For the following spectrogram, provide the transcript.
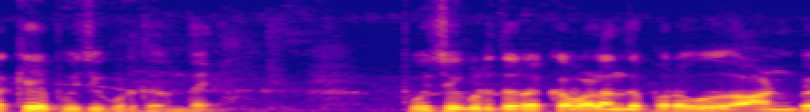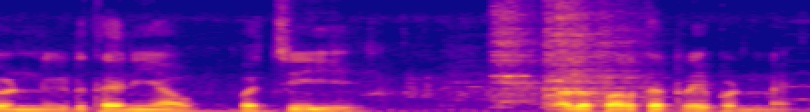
ரெக்கையை பூச்சி கொடுத்துருந்தேன். பூச்சி கொடுத்து ரெக்கை வளர்ந்த பிறகு ஆண் பண்ணிட்டு தனியாக வச்சு அதை பறத்தை ட்ரை பண்ணேன்.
